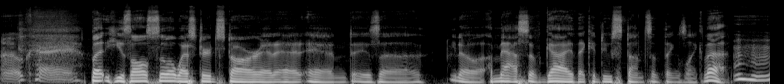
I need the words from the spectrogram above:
Okay. But he's also a Western star and, and, and is a you know a massive guy that could do stunts and things like that. Mm-hmm.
